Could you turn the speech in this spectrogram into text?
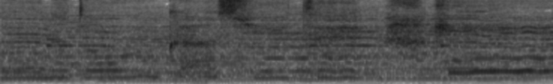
絆と化して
